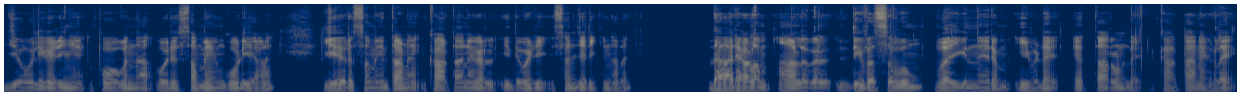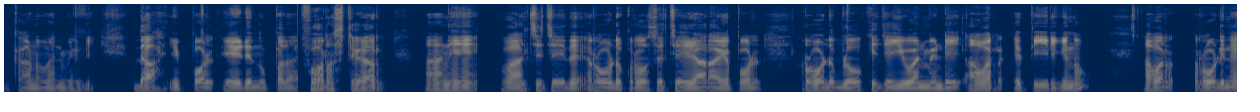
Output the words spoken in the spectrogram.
ജോലി കഴിഞ്ഞ് പോകുന്ന ഒരു സമയം കൂടിയാണ്. ഈ ഒരു സമയത്താണ് കാട്ടാനകൾ ഇതുവഴി സഞ്ചരിക്കുന്നത്. ധാരാളം ആളുകൾ ദിവസവും വൈകുന്നേരം ഇവിടെ എത്താറുണ്ട്. കാട്ടാനകളെ കാണുവാൻ വേണ്ടി. ദാ ഇപ്പോൾ ഏഴ് മുപ്പതായി ഫോറസ്റ്റുകാർ ആനയെ വാച്ച് ചെയ്ത് റോഡ് ക്രോസ് ചെയ്യാറായപ്പോൾ റോഡ് ബ്ലോക്ക് ചെയ്യുവാൻ വേണ്ടി അവർ എത്തിയിരിക്കുന്നു. അവർ റോഡിന്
